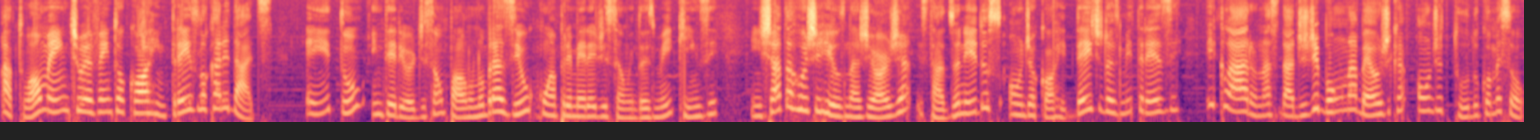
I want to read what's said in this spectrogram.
Atualmente, o evento ocorre em três localidades: em Itu, interior de São Paulo, no Brasil, com a primeira edição em 2015, em Chattahoochee Hills, na Geórgia, Estados Unidos, onde ocorre desde 2013, e, claro, na cidade de Bonn, na Bélgica, onde tudo começou.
